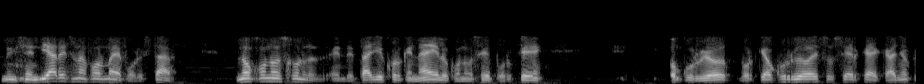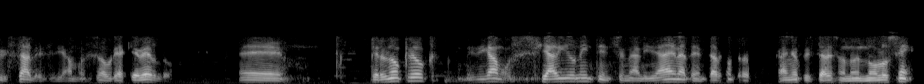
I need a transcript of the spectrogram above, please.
incendiar es una forma de forestar. No conozco en detalle, creo que nadie lo conoce por qué ocurrió, por qué ocurrió eso cerca de Caño Cristales, digamos, eso habría que verlo. Eh, pero no creo digamos, si ha habido una intencionalidad en atentar contra Caño Cristales o no, no lo sé.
